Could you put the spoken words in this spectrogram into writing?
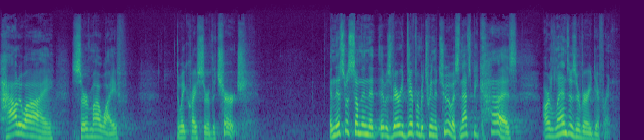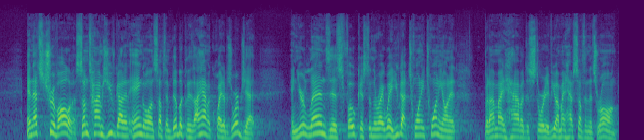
how do I serve my wife the way Christ served the church? And this was something that it was very different between the two of us, and that's because our lenses are very different. And that's true of all of us. Sometimes you've got an angle on something biblically that I haven't quite absorbed yet, and your lens is focused in the right way. You've got 2020 on it, but I might have a distorted view. I might have something that's wrong.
